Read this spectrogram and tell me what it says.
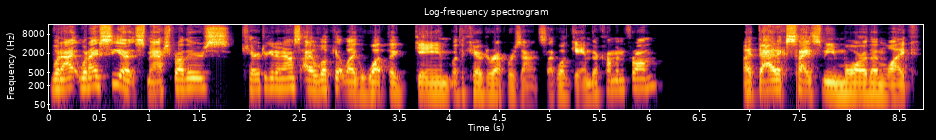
when I when I see a Smash Brothers character get announced, I look at like what the game, what the character represents, like what game they're coming from. Like that excites me more than like,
